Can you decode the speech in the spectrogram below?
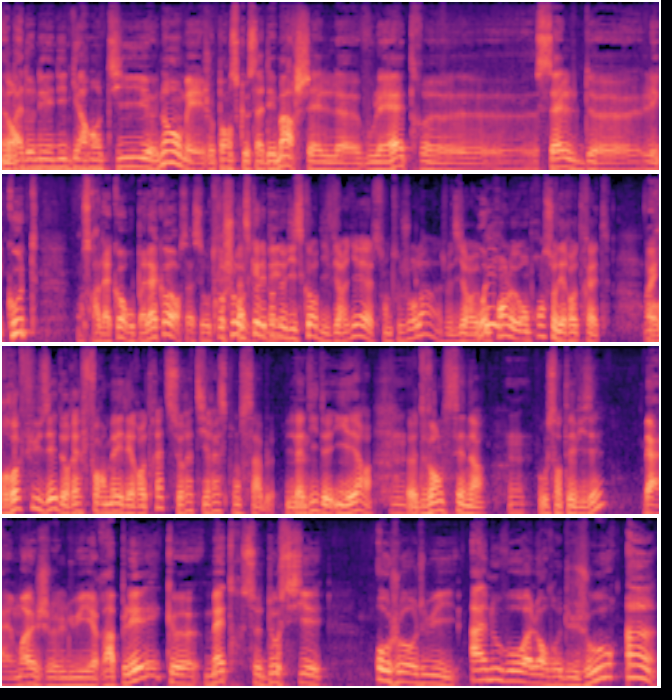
On n'a pas donné ni de garantie, euh, non, mais je pense que sa démarche, elle voulait être euh, celle de l'écoute. On sera d'accord ou pas d'accord, ça c'est autre chose. Parce que les pommes mais... de discorde, Verrier, elles sont toujours là. Je veux dire, oui. on, prend le, on prend sur les retraites. refuser de réformer les retraites serait irresponsable. Il l'a mm. dit hier mm. euh, devant le Sénat. Mm. Vous vous sentez visé ben, Moi, je lui ai rappelé que mettre ce dossier aujourd'hui à nouveau à l'ordre du jour, un,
